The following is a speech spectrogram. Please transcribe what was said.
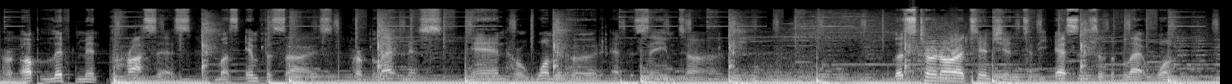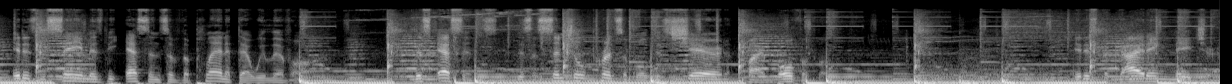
Her upliftment process must emphasize her blackness and her womanhood at the same time. Let's turn our attention to the essence of the black woman. It is the same as the essence of the planet that we live on. This essence, this essential principle, is shared by both of them. It is the guiding nature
